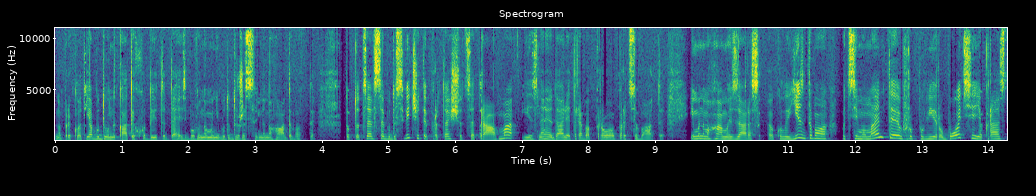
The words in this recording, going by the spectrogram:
Наприклад, я буду уникати ходити десь, бо воно мені буде дуже сильно нагадувати. Тобто, це все буде свідчити про те, що це травма, і з нею далі треба пропрацювати. І ми намагаємось зараз, е, коли їздимо, оці моменти в груповій роботі, якраз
